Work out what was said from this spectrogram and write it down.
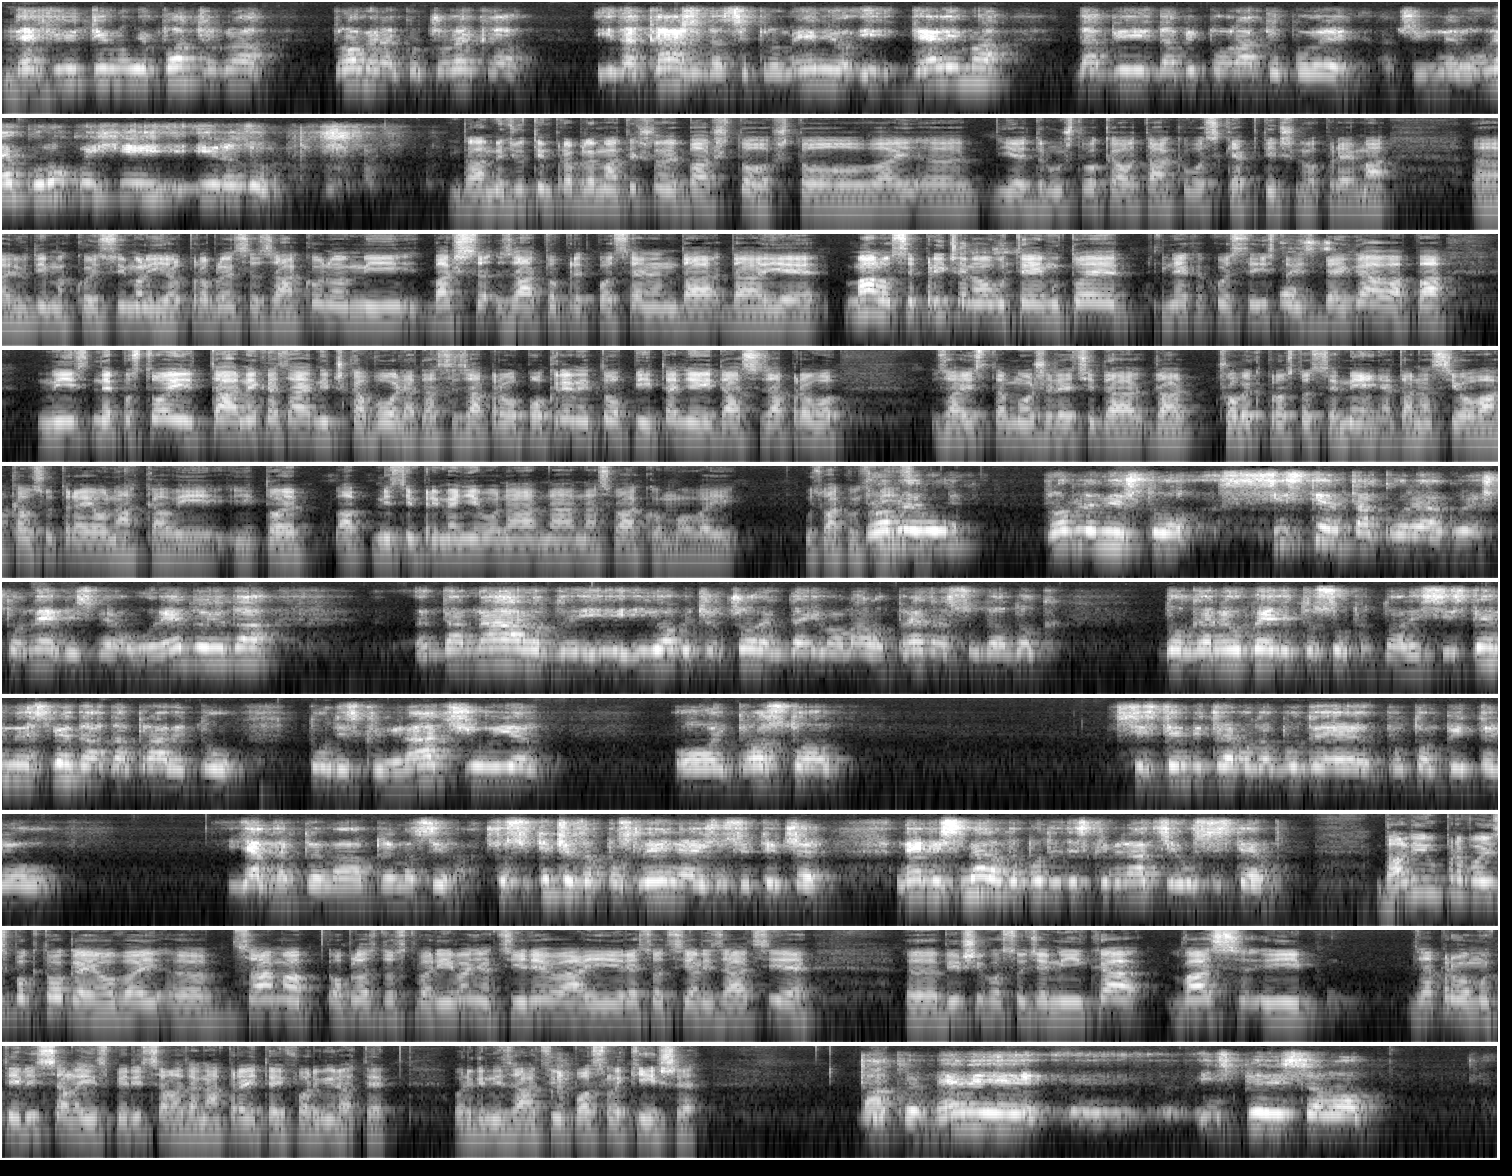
Mm -hmm. Definitivno je potrebna promena kod čoveka i da kaže da se promenio i delima da bi, da bi povratio poverenje. Znači, ne, u neku ruku ih i, i razume. Da, međutim, problematično je baš to što ovaj, e, je društvo kao takvo skeptično prema ljudima koji su imali jel, problem sa zakonom i baš zato pretpostavljam da, da je, malo se priča na ovu temu, to je nekako se isto izbegava, pa ni, ne postoji ta neka zajednička volja da se zapravo pokrene to pitanje i da se zapravo zaista može reći da, da čovek prosto se menja. Danas je ovakav, sutra je onakav i, i to je, a, mislim, primenjivo na, na, na svakom, ovaj, u svakom smislu. Problem je što sistem tako reaguje, što ne bi smeo. U redu je da, da narod i, i običan čovek da ima malo predrasuda dok, dok ga ne ubedi to suprotno, ali sistem ne sme da, da pravi tu, tu diskriminaciju jer ovaj, prosto sistem bi trebao da bude po tom pitanju jednak prema, prema svima. Što se tiče zaposlenja i što se tiče, ne bi smelo da bude diskriminacije u sistemu. Da li upravo i zbog toga je ovaj e, sama oblast dostvarivanja ciljeva i resocijalizacije e, bivših osuđenika vas i zapravo motivisala i inspirisala da napravite i formirate organizaciju posle kiše? Tako je, mene je e, inspirisalo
